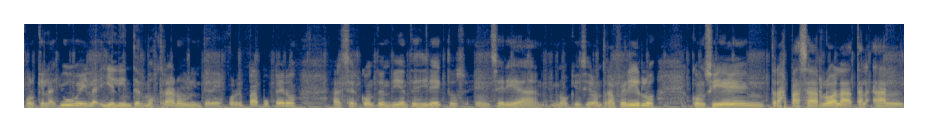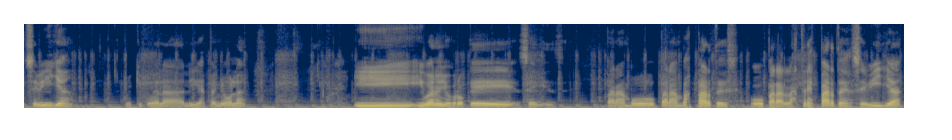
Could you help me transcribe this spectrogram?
porque la Juve y, y el Inter mostraron un interés por el Papu, pero al ser contendientes directos en Serie A no quisieron transferirlo. Consiguen traspasarlo a la, al Sevilla, equipo de la Liga Española y, bueno, yo creo que para, ambos, para ambas partes, o para las tres partes, Sevilla,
